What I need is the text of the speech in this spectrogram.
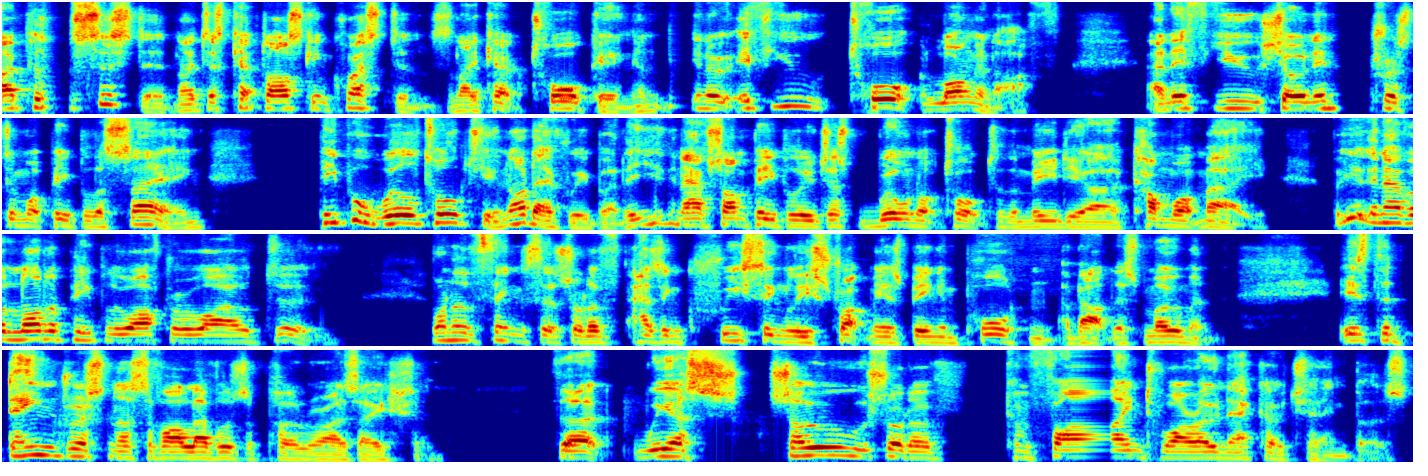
I persisted and I just kept asking questions and I kept talking. And, you know, if you talk long enough and if you show an interest in what people are saying, people will talk to you. Not everybody. You can have some people who just will not talk to the media, come what may. But you can have a lot of people who, after a while, do. One of the things that sort of has increasingly struck me as being important about this moment is the dangerousness of our levels of polarization. That we are so sort of confined to our own echo chambers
